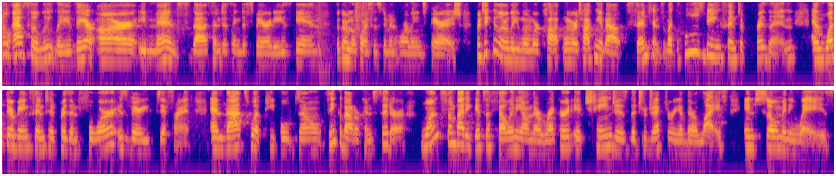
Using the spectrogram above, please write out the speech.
Oh, absolutely. There are immense uh, sentencing disparities in the criminal court system in Orleans Parish, particularly when we're caught, when we're talking about sentence, like who's being sent to prison and what they're being sent to prison for is very different. And that's what people don't think about or consider. Once somebody gets a felony on their record, it changes the trajectory of their life in so many ways.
